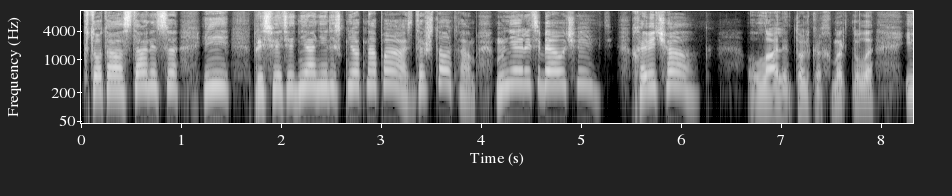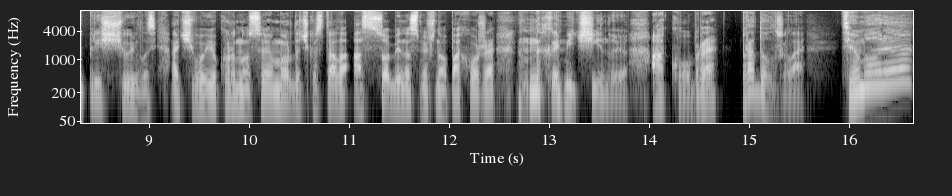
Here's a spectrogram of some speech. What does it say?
Кто-то останется и при свете дня не рискнет напасть. Да что там, мне ли тебя учить, хомячок?» Лали только хмыркнула и прищурилась, отчего ее курносая мордочка стала особенно смешно похожа на хомячиную, а кобра продолжила. «Тем более,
